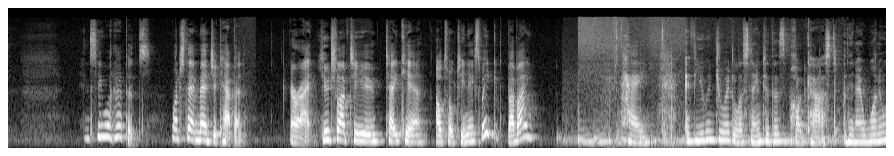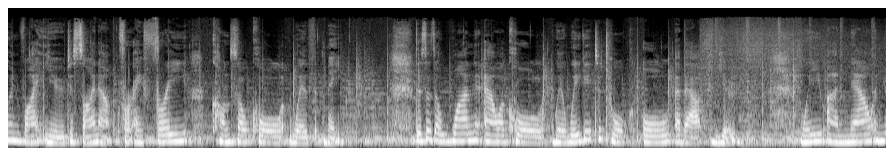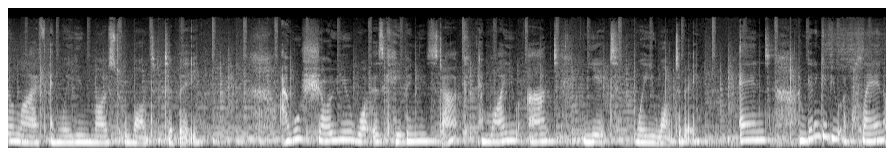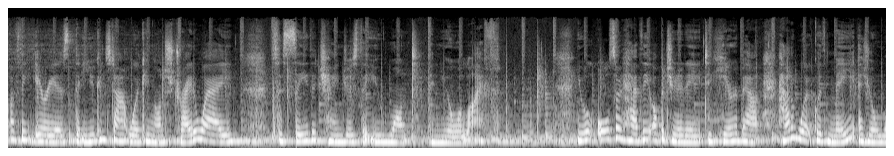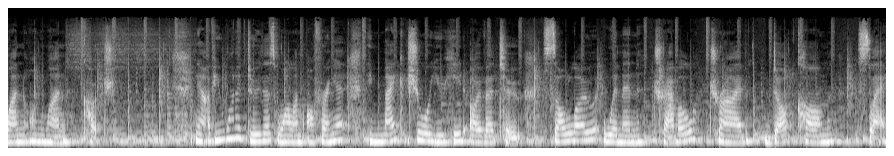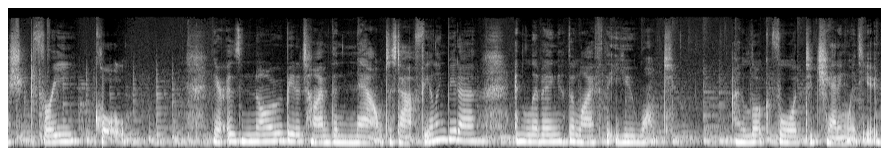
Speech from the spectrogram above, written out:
and see what happens. Watch that magic happen. All right, huge love to you. Take care. I'll talk to you next week. Bye bye. Hey, if you enjoyed listening to this podcast, then I want to invite you to sign up for a free consult call with me. This is a one hour call where we get to talk all about you, where you are now in your life, and where you most want to be. I will show you what is keeping you stuck and why you aren't yet where you want to be. And I'm going to give you a plan of the areas that you can start working on straight away to see the changes that you want in your life. You will also have the opportunity to hear about how to work with me as your one on one coach. Now, if you want to do this while I'm offering it, then make sure you head over to solowomentraveltribe.com slash free call. There is no better time than now to start feeling better and living the life that you want. I look forward to chatting with you.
